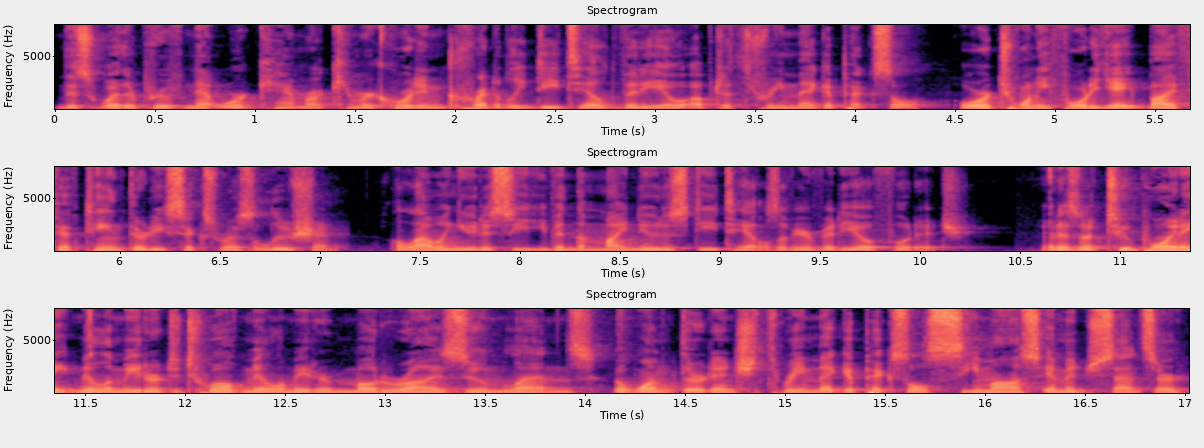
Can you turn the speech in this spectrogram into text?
This weatherproof network camera can record incredibly detailed video up to 3 megapixel or 2048 by 1536 resolution, allowing you to see even the minutest details of your video footage. It has a 2.8mm to 12mm motorized zoom lens, a 1 3 inch 3 megapixel CMOS image sensor,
